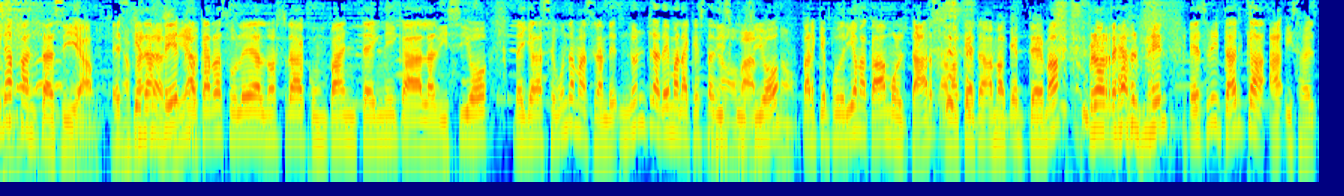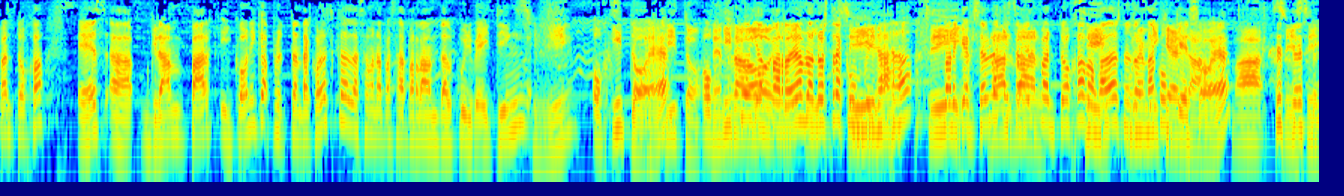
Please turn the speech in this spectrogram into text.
Quina fantasia. És que, de fantasia. fet, el Carles Soler, el nostre company tècnic a l'edició, deia la segunda més grande. No entrarem en aquesta No, discussió val, no. perquè podríem acabar molt tard amb aquest, amb aquest tema, però realment és veritat que Isabel Pantoja és uh, gran part icònica, però te'n recordes que la setmana passada parlàvem del queerbaiting? Sí. Ojito, eh? Ojito, Ojito raó, i en parlarem amb la nostra sí, convidada, sí, perquè em sembla val, que Isabel. Pantoja a Sí, vegades nos una està con miqueta. queso, eh? Va, sí, sí.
